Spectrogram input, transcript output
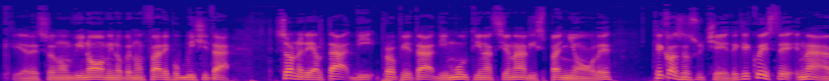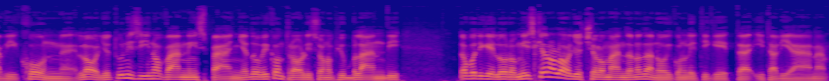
che adesso non vi nomino per non fare pubblicità, sono in realtà di proprietà di multinazionali spagnole, che cosa succede? Che queste navi con l'olio tunisino vanno in Spagna dove i controlli sono più blandi. Dopodiché loro mischiano l'olio e ce lo mandano da noi con l'etichetta italiana.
